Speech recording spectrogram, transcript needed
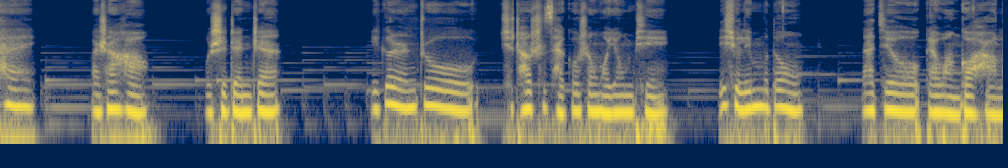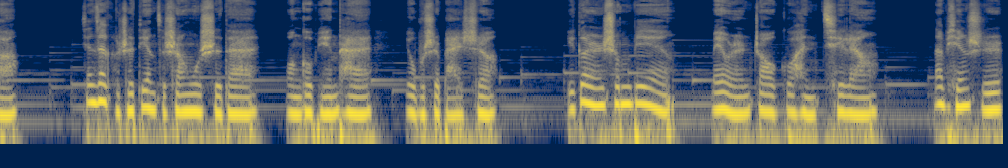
嗨，晚上好，我是真真。一个人住，去超市采购生活用品，也许拎不动，那就该网购好了。现在可是电子商务时代，网购平台又不是摆设。一个人生病，没有人照顾，很凄凉。那平时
